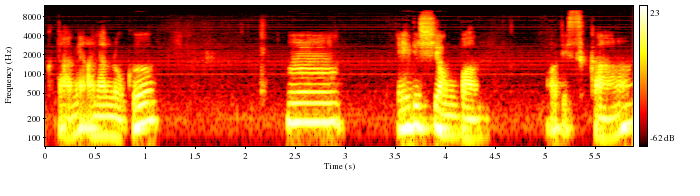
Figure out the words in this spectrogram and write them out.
그 다음에 아날로그 음 ADC 0번 어디 있을까?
